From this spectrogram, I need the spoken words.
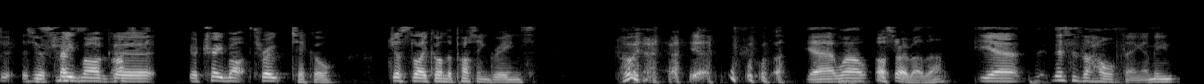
Is your trademark, uh, your trademark throat tickle, just like on the putting greens. yeah. yeah, well. Oh, sorry about that. Yeah, this is the whole thing. I mean,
